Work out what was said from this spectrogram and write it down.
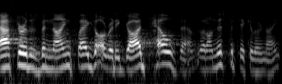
after there's been nine plagues already, God tells them that on this particular night,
